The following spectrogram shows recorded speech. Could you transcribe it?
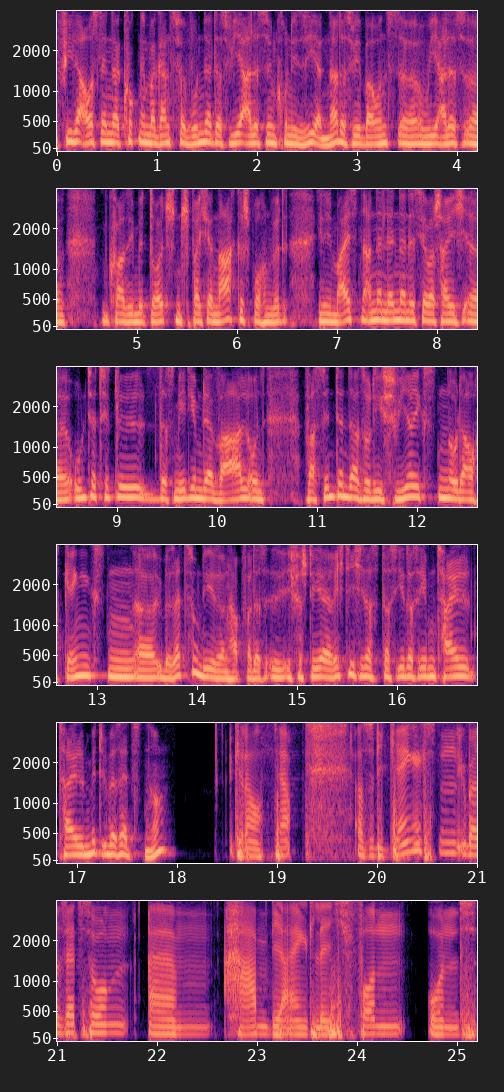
viele Ausländer gucken immer ganz verwundert, dass wir alles synchronisieren, ne? dass wir bei uns äh, irgendwie alles äh, quasi mit deutschen Sprechern nachgesprochen wird. In den meisten anderen Ländern ist ja wahrscheinlich äh, Untertitel das Medium der Wahl. Und was sind denn da so die schwierigsten oder auch gängigsten äh, Übersetzungen, die ihr dann habt? Weil das, ich verstehe ja richtig, dass, dass ihr das eben Teil, Teil mit übersetzt, ne? Genau, ja. Also die gängigsten Übersetzungen ähm, haben wir eigentlich von und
